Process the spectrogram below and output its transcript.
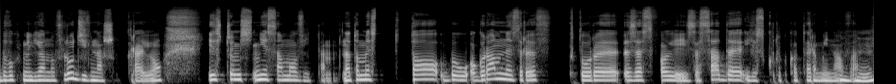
dwóch milionów ludzi w naszym kraju jest czymś niesamowitym. Natomiast to był ogromny zryw, który ze swojej zasady jest krótkoterminowy. Mhm.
